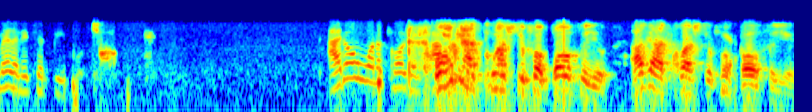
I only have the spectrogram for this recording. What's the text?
melanated people. I don't want to call them. Well, I got a question for both of you. I got a question for yeah. both of you.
